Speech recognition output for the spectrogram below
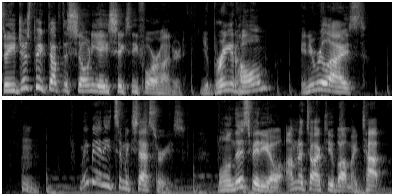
So you just picked up the Sony a6400. You bring it home and you realized, hmm, maybe I need some accessories. Well, in this video, I'm gonna talk to you about my top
